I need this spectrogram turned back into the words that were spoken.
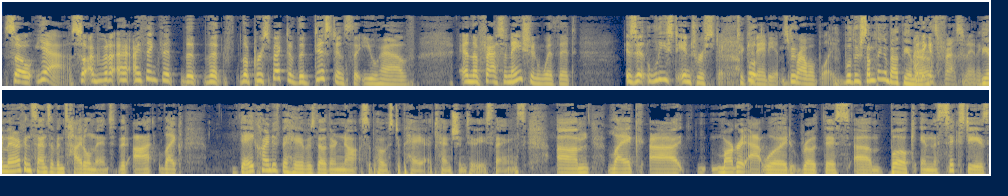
So yeah, so I but I, I think that, that, that the perspective, the distance that you have and the fascination with it is at least interesting to Canadians, there- probably. well, there's something about the American. I think it's fascinating. The American sense of entitlement that I like. They kind of behave as though they're not supposed to pay attention to these things. Um, like uh, Margaret Atwood wrote this um, book in the '60s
